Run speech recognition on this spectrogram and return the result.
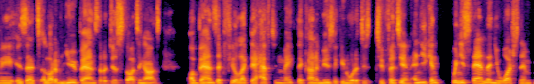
me is that a lot of new bands that are just starting out are bands that feel like they have to make their kind of music in order to, to fit in. And you can when you stand there and you watch them,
